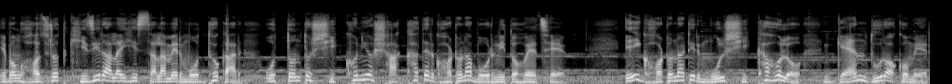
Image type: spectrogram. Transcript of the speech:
এবং হজরত খিজির আলাইহিসাল্লামের মধ্যকার অত্যন্ত শিক্ষণীয় সাক্ষাতের ঘটনা বর্ণিত হয়েছে। এই ঘটনাটির মূল শিক্ষা হল জ্ঞান দুরকমের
